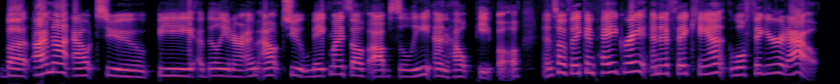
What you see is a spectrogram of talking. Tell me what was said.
but I'm not out to be a billionaire. I'm out to make myself obsolete and help people. And so if they can pay, great. And if they can't, we'll figure it out.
